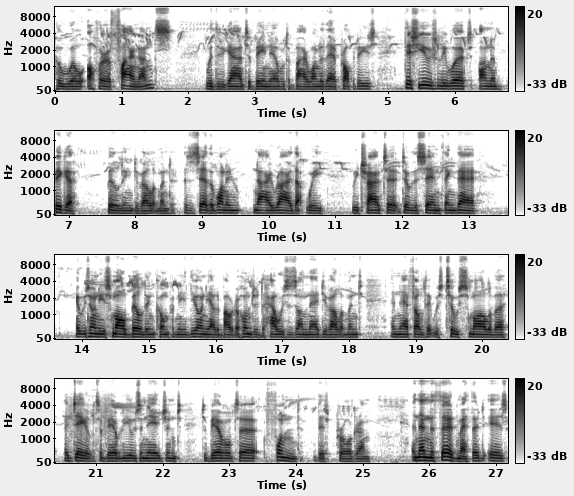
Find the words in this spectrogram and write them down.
who will offer a finance with regard to being able to buy one of their properties. This usually works on a bigger building development. As I say, the one in Nai Rai that we we tried to do the same thing there. It was only a small building company. They only had about 100 houses on their development and they felt it was too small of a, a deal to be able to use an agent to be able to fund this program. And then the third method is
